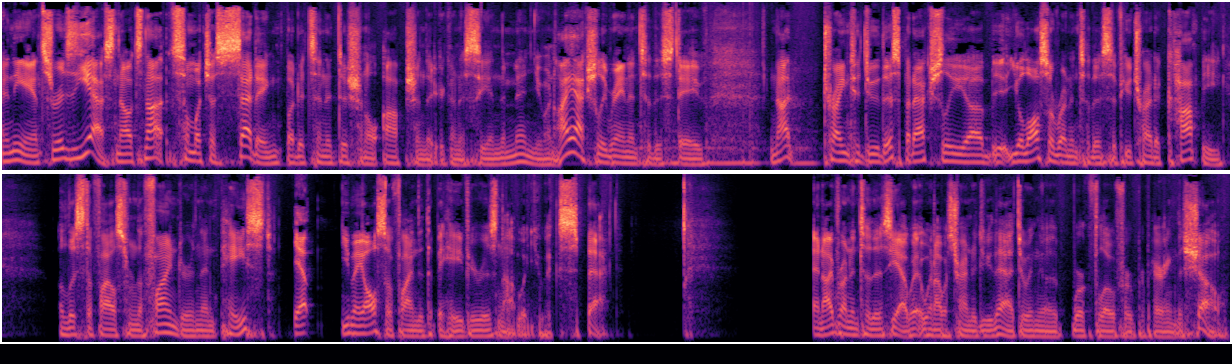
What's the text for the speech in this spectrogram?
And the answer is yes. Now, it's not so much a setting, but it's an additional option that you're going to see in the menu. And I actually ran into this, Dave, not trying to do this, but actually, uh, you'll also run into this if you try to copy a list of files from the Finder and then paste. Yep. You may also find that the behavior is not what you expect and I've run into this, yeah, when I was trying to do that, doing the workflow for preparing the show.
